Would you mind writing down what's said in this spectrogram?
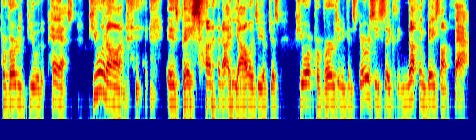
perverted view of the past QAnon is based on an ideology of just pure perversion and conspiracy nothing based on fact.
